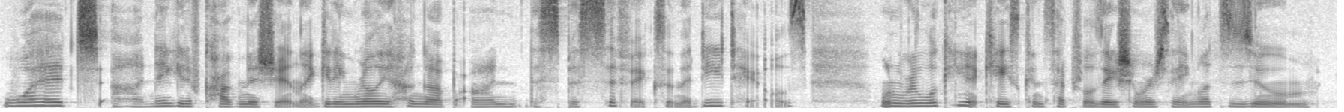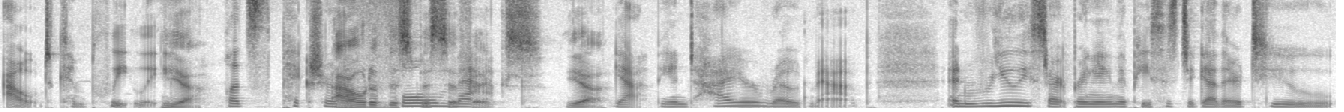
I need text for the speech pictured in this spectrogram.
what uh, negative cognition, like getting really hung up on the specifics and the details. When we're looking at case conceptualization, we're saying let's zoom out completely. Yeah. Let's picture Out of the specifics. Map. Yeah. Yeah, the entire roadmap, and really start bringing the pieces together to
